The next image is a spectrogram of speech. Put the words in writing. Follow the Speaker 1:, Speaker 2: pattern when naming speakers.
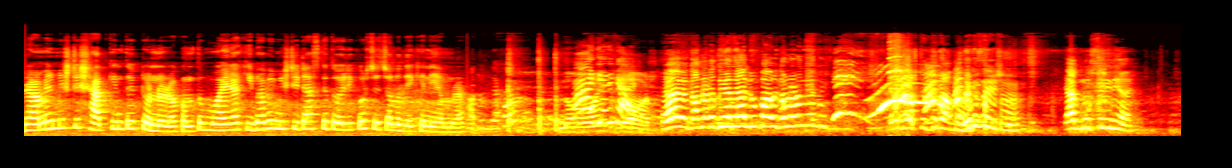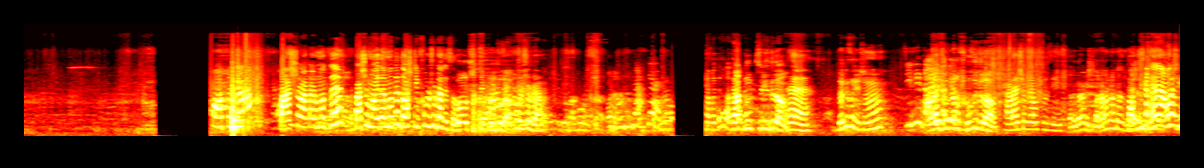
Speaker 1: গ্রামের মিষ্টির স্বাদ কিন্তু একটু অন্যরকম। তো ময়রা কীভাবে মিষ্টিটা আজকে তৈরি করছে চলো দেখে নিই আমরা।
Speaker 2: নয় দশ। এই ওই গামলাটা দিয়ে দে লুপা ওই গামলাটা দিয়ে দে। এই দশটা দিলাম দেখেছিস? এক মুখ চিনি নিয়ে
Speaker 3: পাঁচশো আটার মধ্যে পাঁচশো ময়দার মধ্যে দশটি ফুল সুটা দিছো ফুল সুটা
Speaker 2: এক মুখ চিনি দিলাম।
Speaker 3: হ্যাঁ।
Speaker 2: দেখেছিস? আড়াইশো গ্রাম সুজি দিলাম।
Speaker 3: আড়াইশো গ্রাম সুজি। হ্যাঁ আমার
